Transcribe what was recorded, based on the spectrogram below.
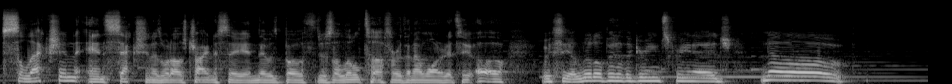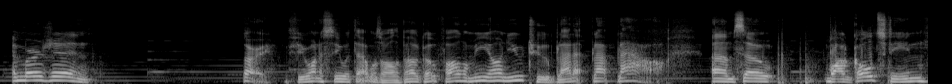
selection and section is what I was trying to say, and that was both just a little tougher than I wanted it to. oh, we see a little bit of the green screen edge. No, immersion. Sorry, if you want to see what that was all about, go follow me on YouTube. Blah blah blah blah. Um, so while Goldstein,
